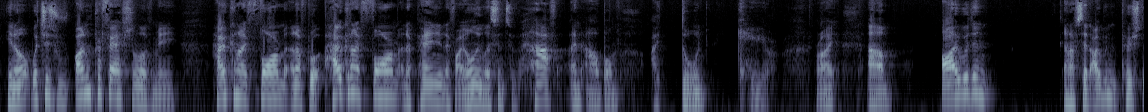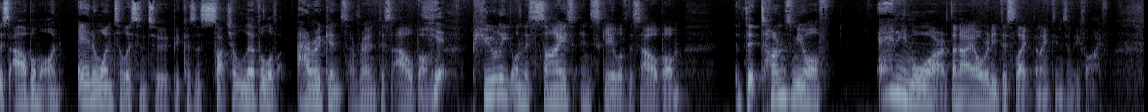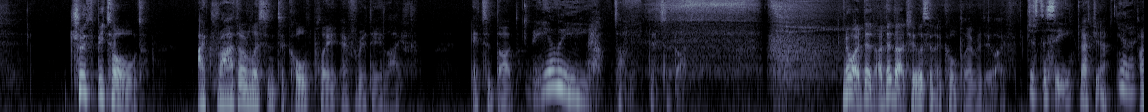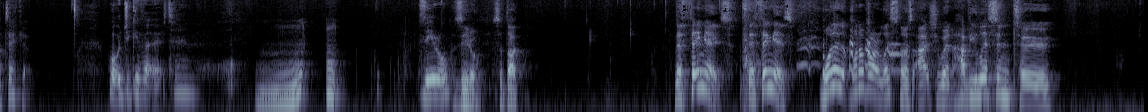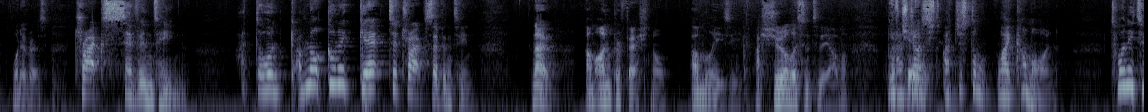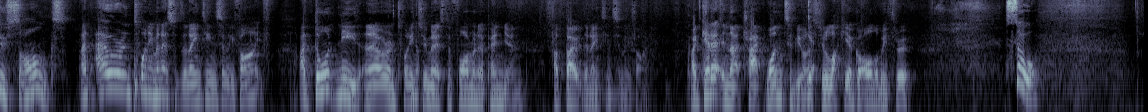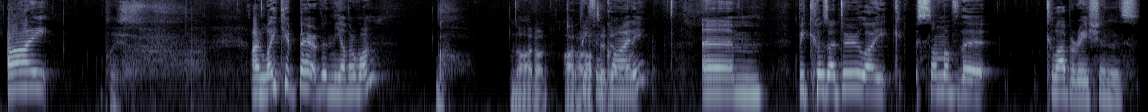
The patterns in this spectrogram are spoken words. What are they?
you know, which is unprofessional of me. How can I form, and I've brought, how can I form an opinion if I only listen to half an album? I don't care, right? Um, I wouldn't, and I've said I wouldn't push this album on anyone to listen to because there's such a level of arrogance around this album, Yeah. purely on the size and scale of this album, that turns me off any more than I already disliked the 1975. Truth be told, I'd rather listen to Coldplay Everyday Life. It's a dud. Really? Yeah, It's a, it's a dud. No, I did. I did actually listen to Coldplay Everyday Life. Just to see. Yeah, yeah. Yeah. I'd take it. What would you give it out of 10? Zero. Zero. It's a dud. The thing is, the thing is, one of the, one of our listeners actually went, "Have you listened to whatever it is track 17?" I don't. I'm not going to get to track 17. Now, I'm unprofessional. I'm lazy. I have listened to the album. But You've I changed. just, I just don't like. Come on, 22 songs, an hour and 20 minutes of the 1975. I don't need an hour and 22 minutes to form an opinion about the 1975. I get it in that track one, to be honest. Yeah. You're lucky I got all the way through. So, I Please. I like it better than the other one, No, I don't. I don't. I'll Brief take the other one. Um, because I do like some of the collaborations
